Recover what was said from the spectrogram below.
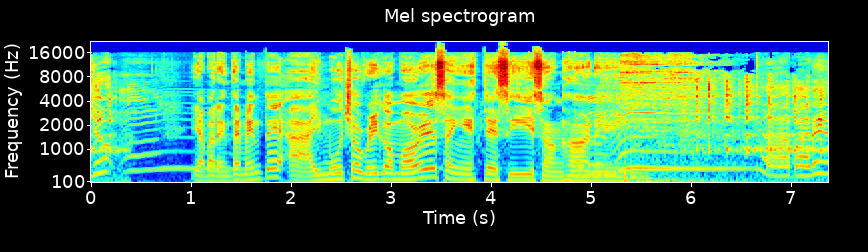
Yo. mm, Y aparentemente hay mucho Rico Morris en este season, honey. aparentemente.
